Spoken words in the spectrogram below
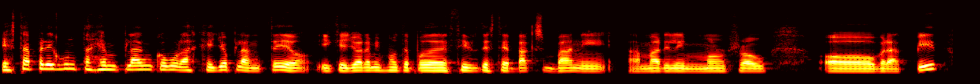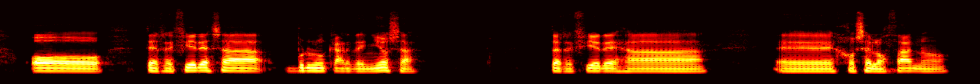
Esta pregunta es en plan como las que yo planteo y que yo ahora mismo te puedo decir desde Bugs Bunny a Marilyn Monroe o Brad Pitt, o te refieres a Bruno Cardeñosa, te refieres a eh, José Lozano,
